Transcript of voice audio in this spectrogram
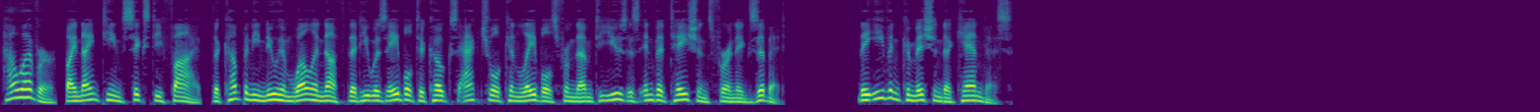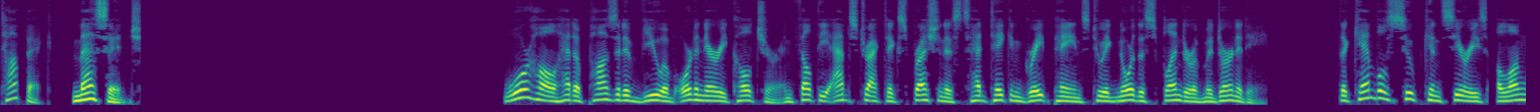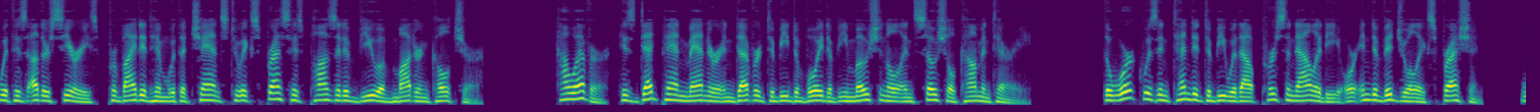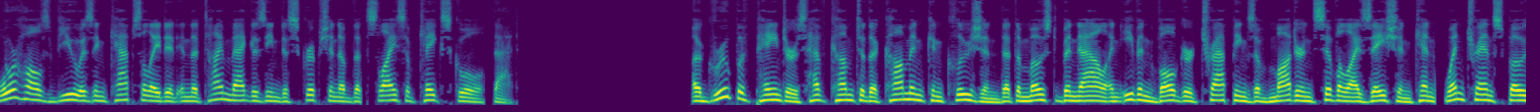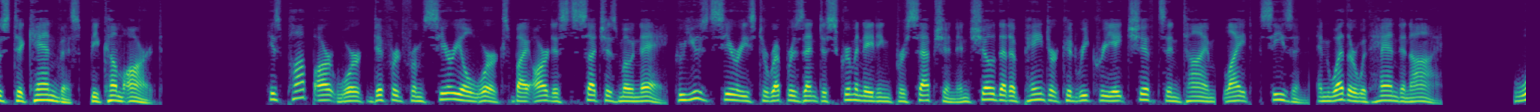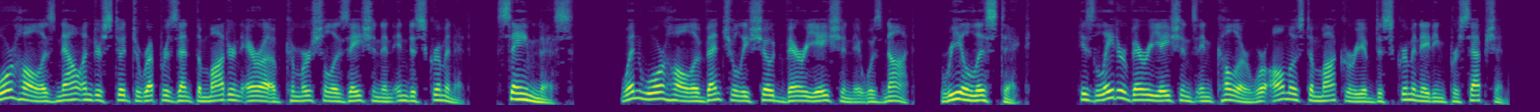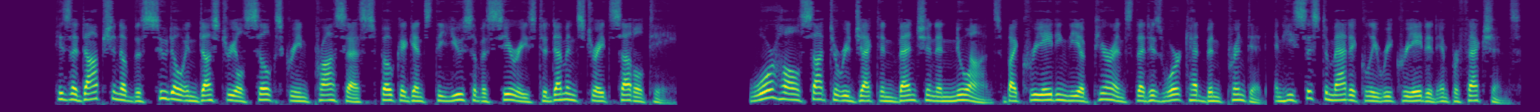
However, by 1965, the company knew him well enough that he was able to coax actual can labels from them to use as invitations for an exhibit. They even commissioned a canvas. Topic. Message Warhol had a positive view of ordinary culture and felt the abstract expressionists had taken great pains to ignore the splendor of modernity. The Campbell's Soup Can series, along with his other series, provided him with a chance to express his positive view of modern culture. However, his deadpan manner endeavored to be devoid of emotional and social commentary. The work was intended to be without personality or individual expression. Warhol's view is encapsulated in the Time magazine description of the slice of cake school, that a group of painters have come to the common conclusion that the most banal and even vulgar trappings of modern civilization can, when transposed to canvas, become art. His pop art work differed from serial works by artists such as Monet, who used series to represent discriminating perception and show that a painter could recreate shifts in time, light, season, and weather with hand and eye. Warhol is now understood to represent the modern era of commercialization and indiscriminate sameness. When Warhol eventually showed variation it was not realistic. His later variations in color were almost a mockery of discriminating perception. His adoption of the pseudo-industrial silkscreen process spoke against the use of a series to demonstrate subtlety. Warhol sought to reject invention and nuance by creating the appearance that his work had been printed, and he systematically recreated imperfections.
